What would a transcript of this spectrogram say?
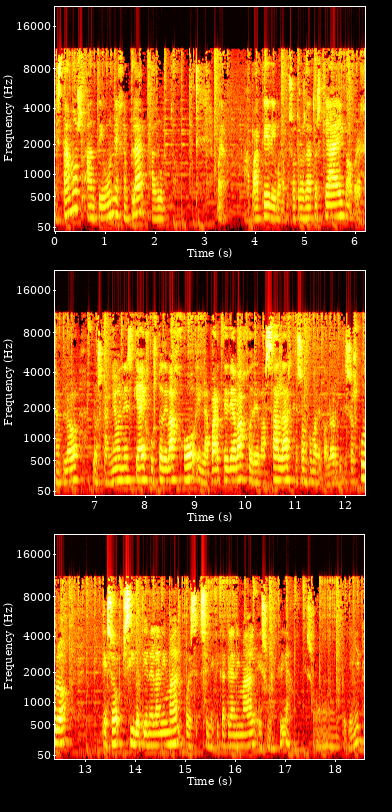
estamos ante un ejemplar adulto. Bueno, aparte de bueno, pues otros datos que hay, como por ejemplo los cañones que hay justo debajo, en la parte de abajo de las alas, que son como de color gris oscuro. Eso, si lo tiene el animal, pues significa que el animal es una cría, es un pequeñito.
